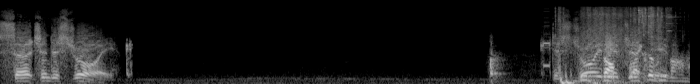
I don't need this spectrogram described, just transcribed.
Search and destroy. Destroy the Stop, let's go be objective. bomb.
